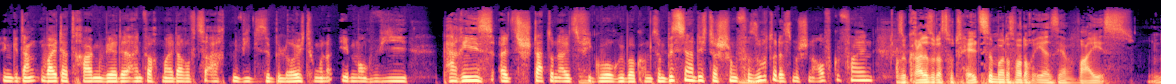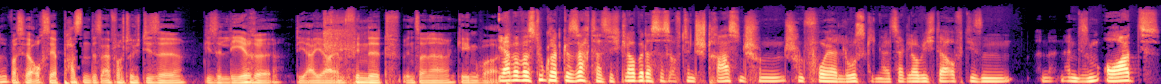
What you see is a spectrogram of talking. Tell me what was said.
in Gedanken weitertragen werde, einfach mal darauf zu achten, wie diese Beleuchtung und eben auch wie Paris als Stadt und als Figur rüberkommt. So ein bisschen hatte ich das schon versucht, oder ist mir schon aufgefallen. Also gerade so das Hotelzimmer, das war doch eher sehr weiß, ne? was ja auch sehr passend ist, einfach durch diese, diese Leere, die er ja empfindet in seiner Gegenwart. Ja, aber was du gerade gesagt hast, ich glaube, dass es auf den Straßen schon, schon vorher losging, als er, glaube ich, da auf diesen, an, an diesem Ort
